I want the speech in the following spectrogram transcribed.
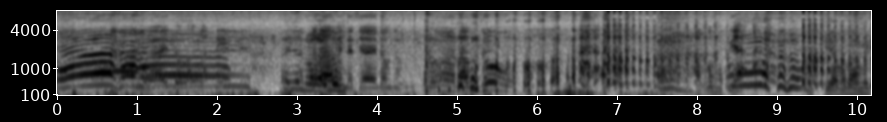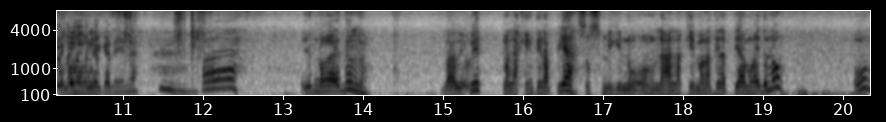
ah, Mga idol, ang laki. Ayun mga idol. Marami na si idol. Ramzo. Ako bukya. Kaya marami ka nahuli kanina. Ah, yun mga idol. Dali ulit. Malaking tilapia. Sus, may ginoong lalaki mga tilapia mga idol. Oh.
